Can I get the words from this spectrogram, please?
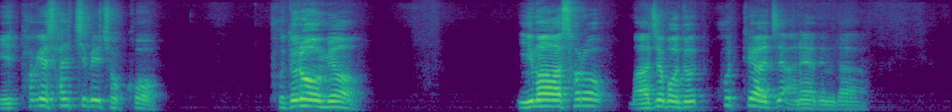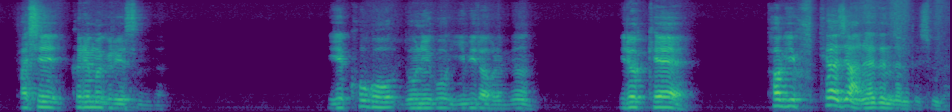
이 턱의 살집이 좋고, 부드러우며, 이마와 서로 마주보듯 후퇴하지 않아야 된다. 다시 그림을 그리겠습니다. 이게 코고 눈이고 입이라 그러면 이렇게 턱이 후퇴하지 않아야 된다는 뜻입니다.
